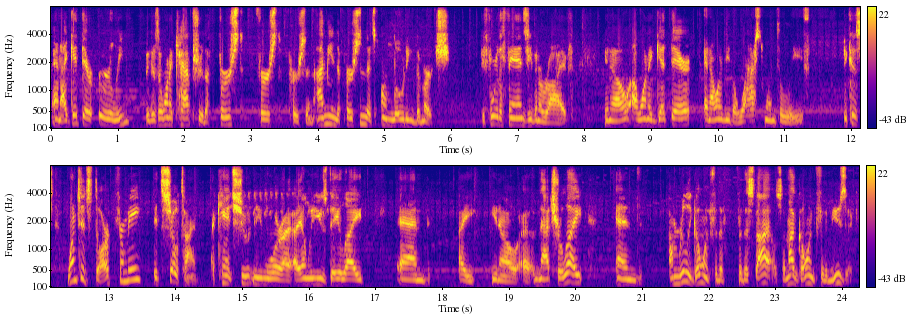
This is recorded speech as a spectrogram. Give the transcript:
and I get there early because I want to capture the first first person. I mean, the person that's unloading the merch before the fans even arrive. You know, I want to get there and I want to be the last one to leave. Because once it's dark for me, it's showtime. I can't shoot anymore. I, I only use daylight and I, you know, uh, natural light. And I'm really going for the for the styles. I'm not going for the music.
